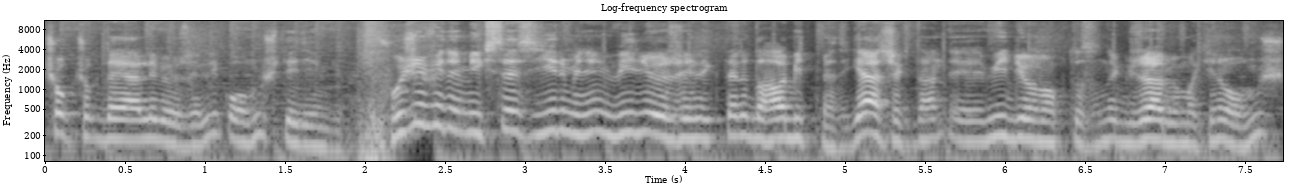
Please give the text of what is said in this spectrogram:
çok çok değerli bir özellik olmuş dediğim gibi. Fujifilm X-S20'nin video özellikleri daha bitmedi. Gerçekten video noktasında güzel bir makine olmuş.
